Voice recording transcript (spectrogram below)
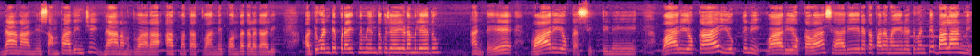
జ్ఞానాన్ని సంపాదించి జ్ఞానం ద్వారా ఆత్మతత్వాన్ని పొందగలగాలి. అటువంటి ప్రయత్నం ఎందుకు చేయడం లేదు? అంటే వారి యొక్క శక్తిని వారి యొక్క యుక్తిని వారి యొక్క శారీరక పరమైనటువంటి బలాన్ని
